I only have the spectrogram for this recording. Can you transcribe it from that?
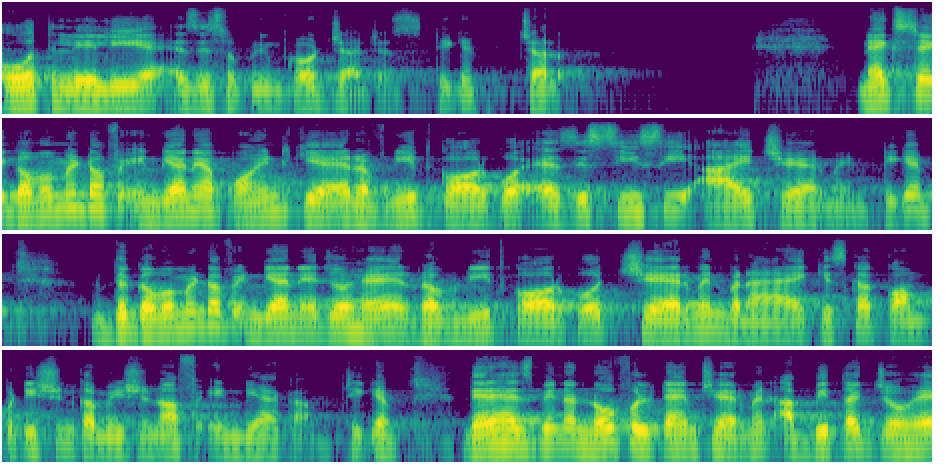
ओथ ले ली है एज ए सुप्रीम कोर्ट जजेस ठीक है? चलो। नेक्स्ट है गवर्नमेंट ऑफ़ इंडिया ने अपॉइंट किया है रवनीत कौर को एज ए सी चेयरमैन ठीक है? द गवर्नमेंट ऑफ़ इंडिया ने जो है रवनीत कौर को चेयरमैन बनाया है, किसका? कंपटीशन कमीशन ऑफ़ इंडिया का। ठीक है? There has been a no full time chairman अभी तक जो है,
